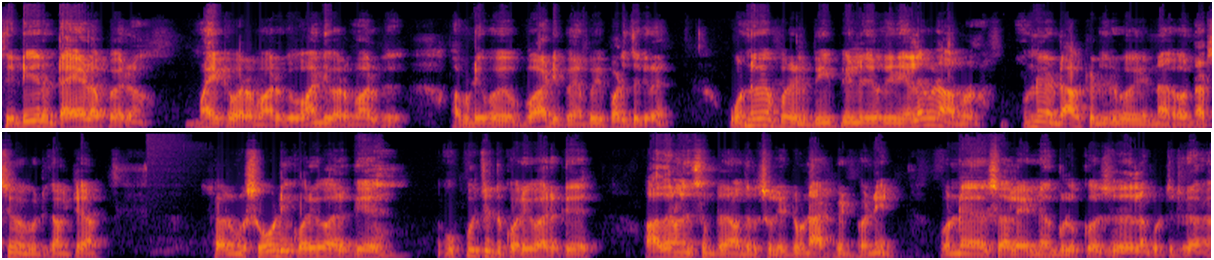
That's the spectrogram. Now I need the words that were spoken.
திடீர்னு டயர்டாக போயிடும் மயக்க வரமாக இருக்குது வாந்தி வரமாக இருக்குது அப்படியே போய் பாடி போய் போய் படுத்துக்கிறேன். ஒன்றுமே புரியல. பிபியில் எல்லாமே நார்மல் ஒன்று டாக்டர் எடுத்துகிட்டு போய் நான் ஒரு நர்சிங் வீட்டுக்கு காமிச்சா சார் உங்களுக்கு சோடி குறைவாக இருக்குது உப்புச்சத்து குறைவாக இருக்குது அதனால இந்த சிம்டம் வந்துட்டு சொல்லிவிட்டு ஒன்று அட்மிட் பண்ணி ஒன்று சலைன்னு குளுக்கோஸ் இதெல்லாம் கொடுத்துட்ருக்காங்க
